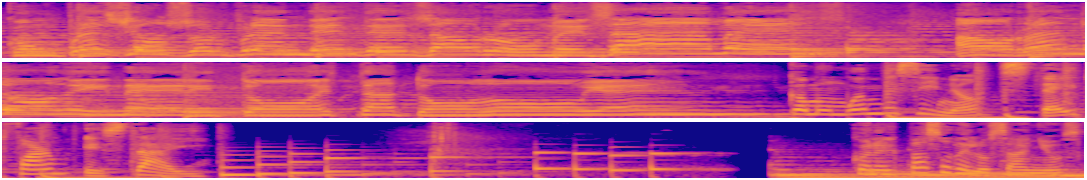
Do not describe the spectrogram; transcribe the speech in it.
Con precios sorprendentes ahorro mes a mes. Ahorrando dinerito está todo bien. Como un buen vecino, State Farm está ahí. Con el paso de los años,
